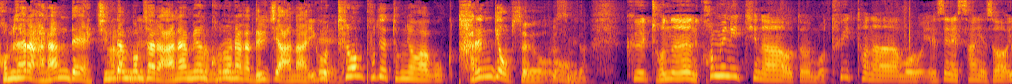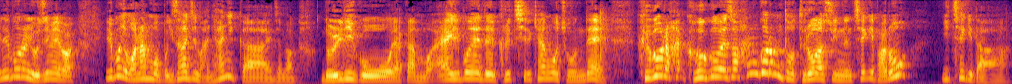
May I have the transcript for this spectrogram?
검사를 안 하는데 진단 검사를 안 하면 안 코로나가 늘지 않아. 이거 네. 트럼프 대통령하고 다른 게 없어요. 그렇습니다. 그 저는 커뮤니티나 어떤 뭐 트위터나 뭐 SNS 상에서 일본을 요즘에 막 일본이 워낙 뭐 이상한 짓 많이 하니까 이제 막 놀리고 약간 뭐 아 일본 애들 그렇지 이렇게 한 거 좋은데 그거를 하, 그거에서 한 걸음 더 들어갈 수 있는 책이 바로 이 책이다.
